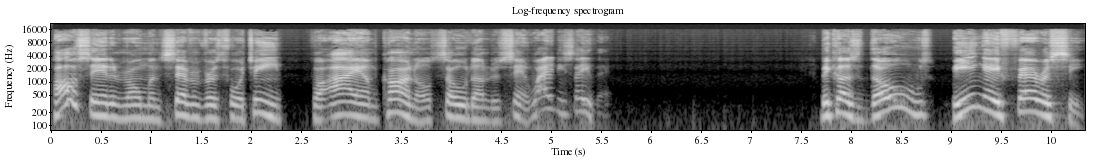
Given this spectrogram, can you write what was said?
Paul said in Romans 7, verse 14, For I am carnal, sold under sin. Why did he say that? Because those being a Pharisee,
